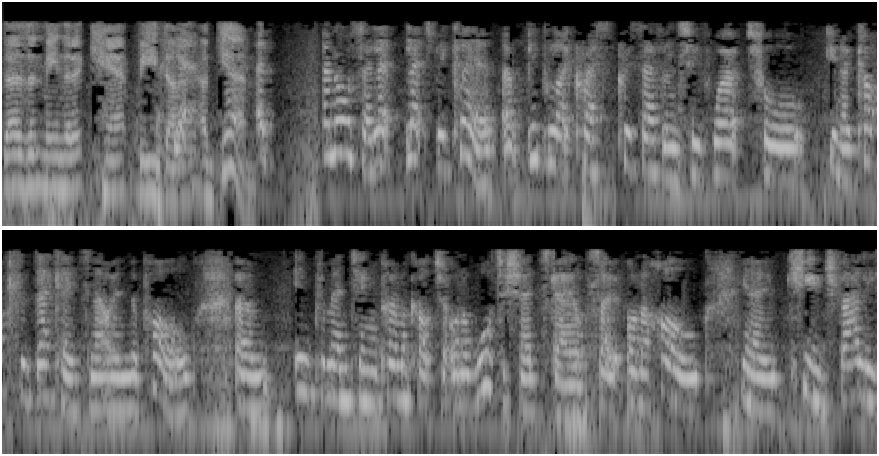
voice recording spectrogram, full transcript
doesn't mean that it can't be done Yeah. again. And, and also, let let's be clear. Uh, people like Chris, Chris Evans, who've worked for you know a couple of decades now in Nepal, um, implementing permaculture on a watershed scale, so on a whole, you know, huge valley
